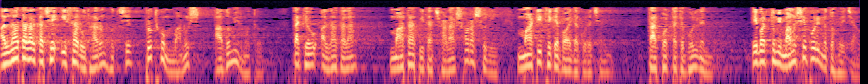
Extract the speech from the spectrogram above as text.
আল্লাহ তালার কাছে ঈসার উদাহরণ হচ্ছে প্রথম মানুষ আদমের মতো তাকেও আল্লাহ তালা মাতা পিতা ছাড়া সরাসরি মাটি থেকে পয়দা করেছেন তারপর তাকে বললেন এবার তুমি মানুষে পরিণত হয়ে যাও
